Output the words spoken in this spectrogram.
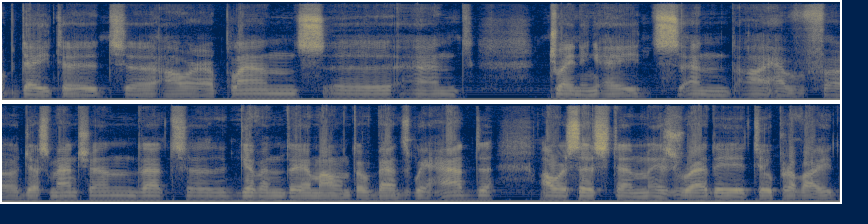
updated uh, our plans training aids and I have uh, just mentioned that uh, given the amount of beds we had our system is ready to provide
